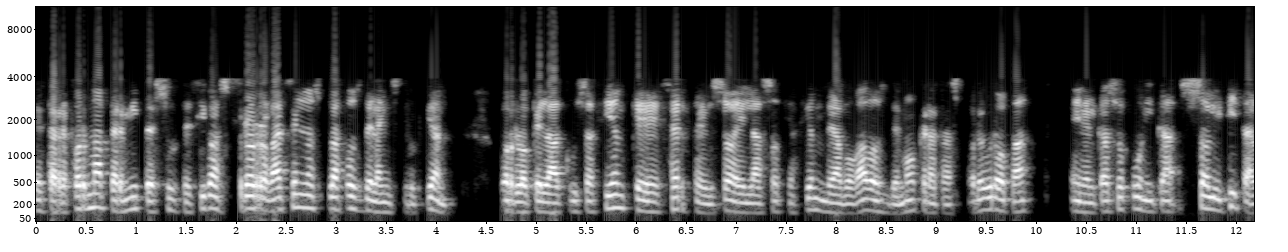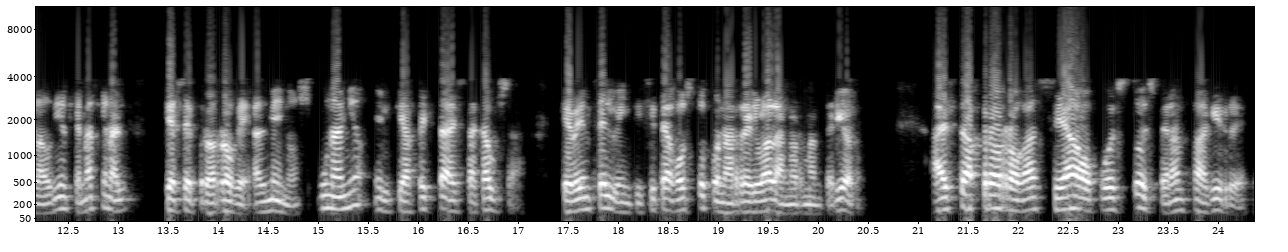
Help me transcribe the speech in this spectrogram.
Esta reforma permite sucesivas prórrogas en los plazos de la instrucción, por lo que la acusación que ejerce el PSOE y la Asociación de Abogados Demócratas por Europa, en el caso Púnica, solicita a la Audiencia Nacional que se prorrogue al menos un año el que afecta a esta causa, que vence el 27 de agosto con arreglo a la norma anterior. A esta prórroga se ha opuesto Esperanza Aguirre,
